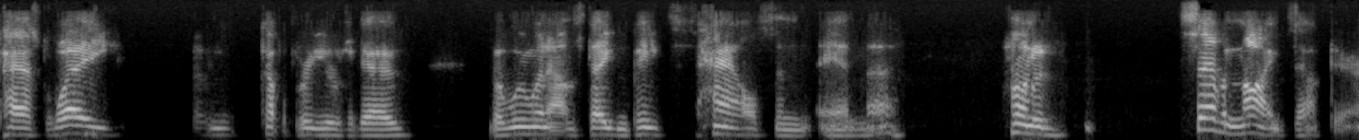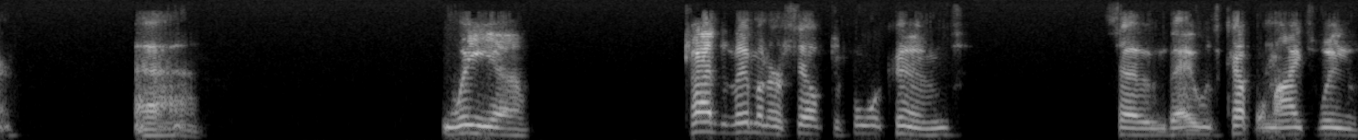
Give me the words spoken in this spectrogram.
passed away a couple three years ago. But we went out and stayed in Pete's house and and uh, hunted seven nights out there. Uh, we uh, tried to limit ourselves to four coons. So there was a couple nights we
